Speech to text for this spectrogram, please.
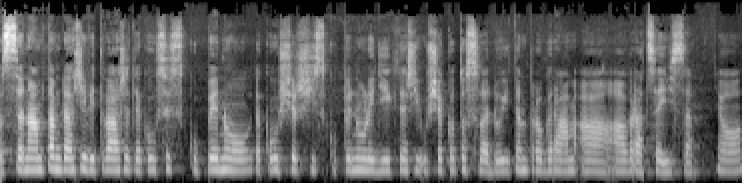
se nám tam daří vytvářet jakousi skupinu, takovou širší skupinu lidí, kteří už jako to sledují, ten program a, a vracejí se. Jo.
